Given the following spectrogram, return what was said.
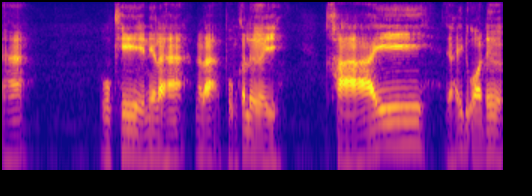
นะฮะโอเคเนี่ยแหละฮะนั่นแหละผมก็เลยขาย เดี๋ยวให้ดูออเดอร์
